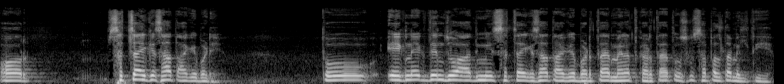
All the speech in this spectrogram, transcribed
और सच्चाई के साथ आगे बढ़े। तो एक न एक दिन जो आदमी सच्चाई के साथ आगे बढ़ता है, मेहनत करता है तो उसको सफलता मिलती है।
